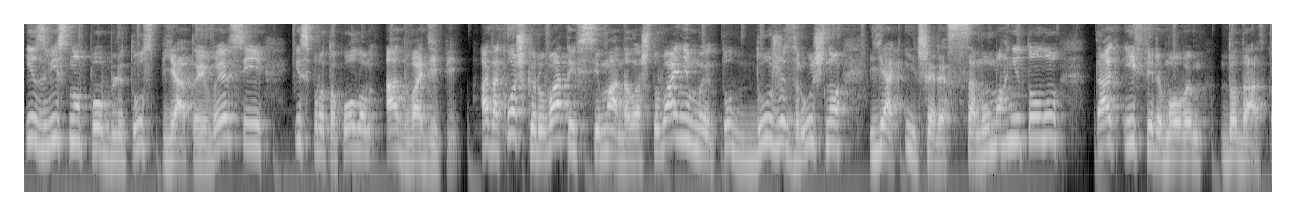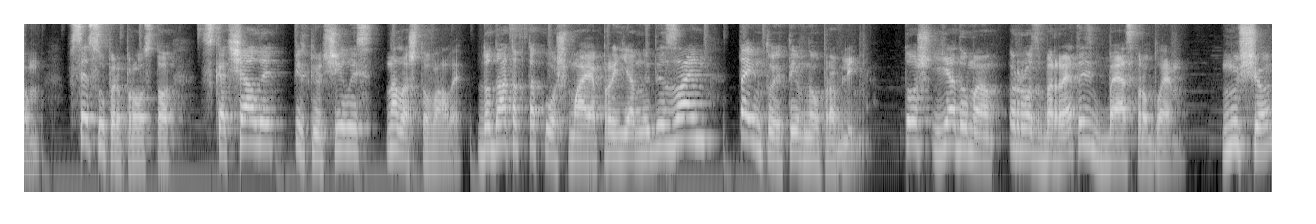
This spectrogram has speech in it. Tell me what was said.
і, звісно, по Bluetooth 5 версії із протоколом A2DP. А також керувати всіма налаштуваннями тут дуже зручно, як і через саму магнітолу, так і фірмовим додатком. Все супер просто. Скачали, підключились, налаштували. Додаток також має приємний дизайн та інтуїтивне управління. Тож, я думаю, розберетесь без проблем. Ну що,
